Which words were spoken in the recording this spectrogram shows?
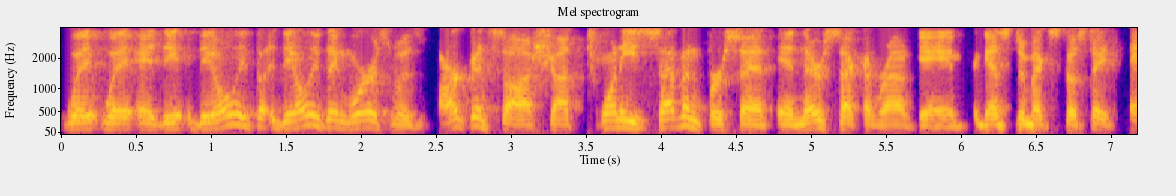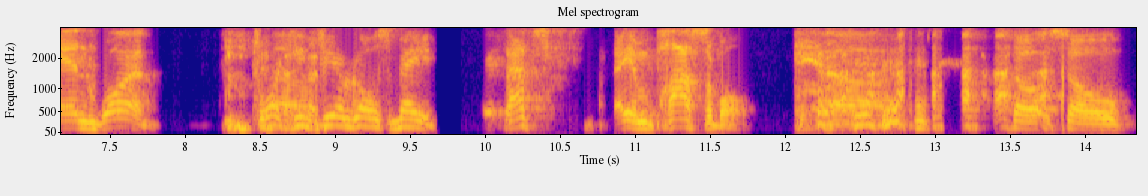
wait, wait, the, the only th- the only thing worse was Arkansas shot 27% in their second round game against New Mexico State and won. 14 field goals made. That's impossible. Uh, so so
